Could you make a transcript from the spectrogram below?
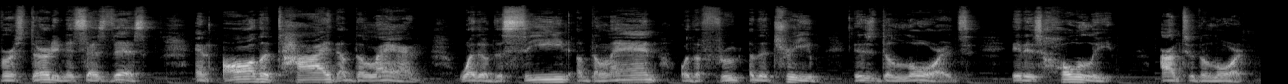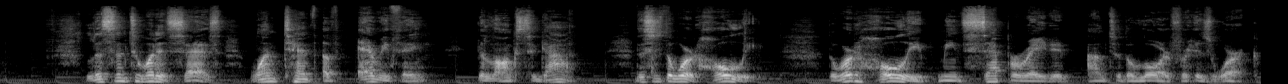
verse 30. And it says this, and all the tithe of the land, whether of the seed of the land or the fruit of the tree is the Lord's. It is holy unto the Lord. Listen to what it says. One tenth of everything belongs to God. This is the word holy. The word holy means separated unto the Lord for his work.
